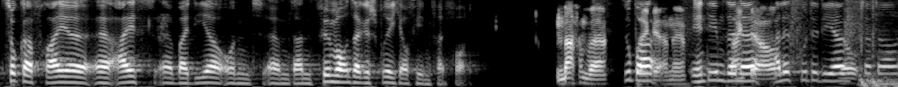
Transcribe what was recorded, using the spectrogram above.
zuckerfreie Eis bei dir und ähm, dann führen wir unser Gespräch auf jeden Fall fort. Machen wir. Super. In dem Sinne, alles Gute dir. Jo. Ciao, ciao.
